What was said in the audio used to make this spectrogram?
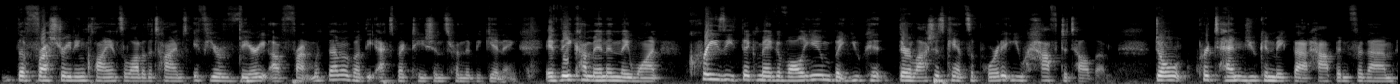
the frustrating clients a lot of the times if you're very upfront with them about the expectations from the beginning. If they come in and they want crazy thick mega volume, but you could their lashes can't support it, you have to tell them. Don't pretend you can make that happen for them.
